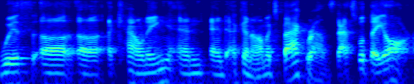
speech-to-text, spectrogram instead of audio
with uh, uh, accounting and, and economics backgrounds. That's what they are.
